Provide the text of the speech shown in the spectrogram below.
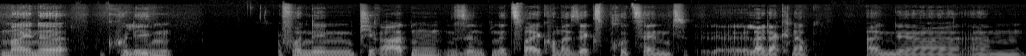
Meine Kollegen von den Piraten sind mit 2,6 Prozent äh, leider knapp an der ähm,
